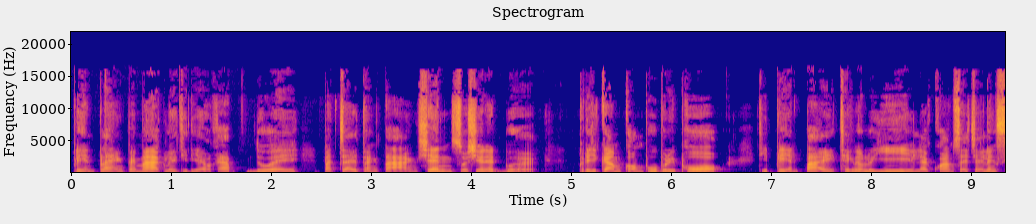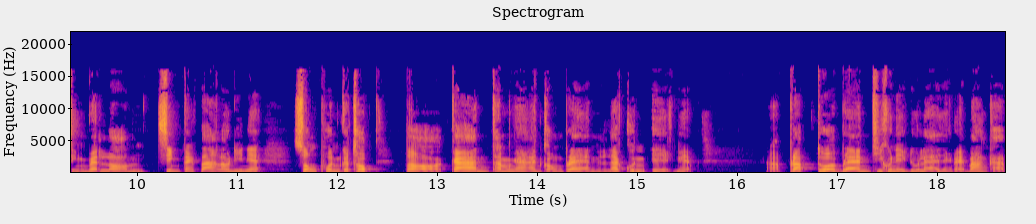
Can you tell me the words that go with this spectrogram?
เปลี่ยนแปลงไปมากเลยทีเดียวครับ ด้วยปัจจัยต่างๆ เช่นโซเชียลเน็ตเวิร์กพฤติกรรมของผู้บริโภค ที่เปลี่ยนไปเทคโนโลยี และความใส่ใจเรื่องสิ่งแวดล้อม สิ่งต่างๆ เหล่านี้เนี่ยส่งผลกระทบ ต่อการทำงานของแบรนด์ และคุณเอกเนี่ยปรับตัวแบรนด์ที่คุณเอกดูแลอย่างไรบ้างครับ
